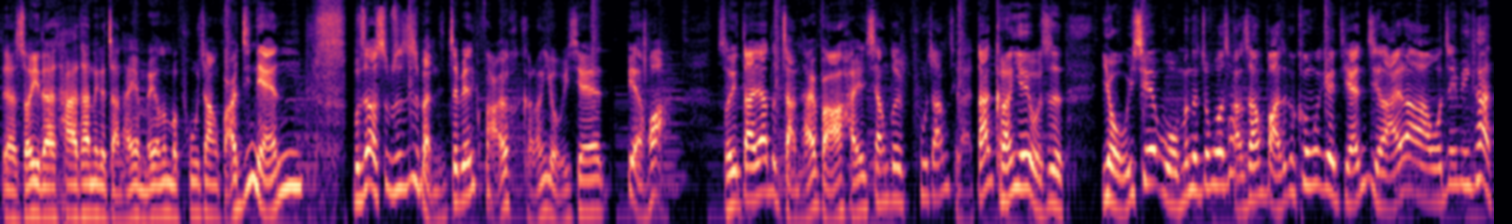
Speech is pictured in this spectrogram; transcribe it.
呃，所以呢，它它那个展台也没有那么铺张。反而今年不知道是不是日本这边反而可能有一些变化。所以大家的展台反而还相对铺张起来，当然可能也有是有一些我们的中国厂商把这个空位给填起来了。我这边看，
